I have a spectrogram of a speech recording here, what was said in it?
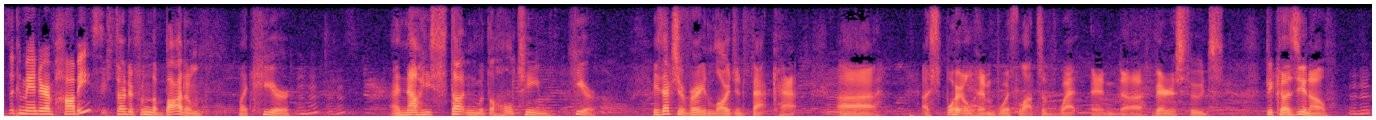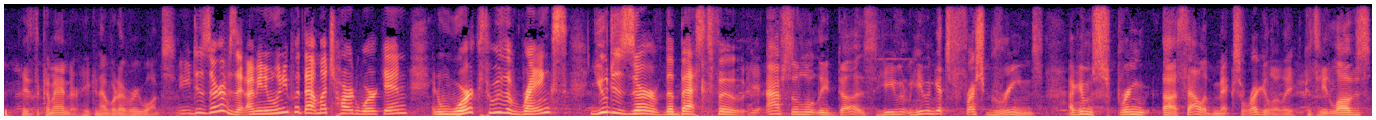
Is the commander of hobbies? he started from the bottom, like here, and now he's stunting with the whole team here. He's actually a very large and fat cat. Uh, I spoil him with lots of wet and uh, various foods, because you know he's the commander. He can have whatever he wants. He deserves it. I mean, when you put that much hard work in and work through the ranks, you deserve the best food. He absolutely does. He even he even gets fresh greens. I give him spring uh, salad mix regularly because he loves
